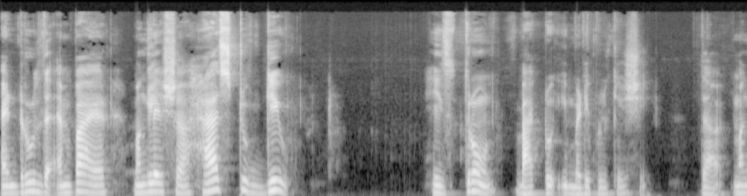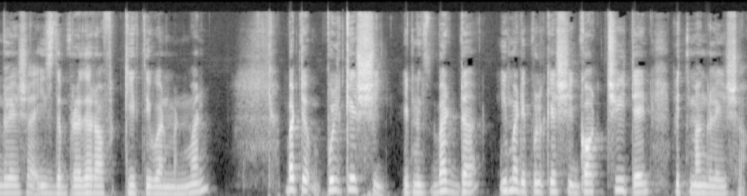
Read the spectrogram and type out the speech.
and rule the empire, Mangalesha has to give his throne back to Imadi Pulkeshi. The Mangalesha is the brother of Kirtivarman I. But Pulkeshi, it means but the Imadi Pulkeshi got cheated with Mangalesha.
